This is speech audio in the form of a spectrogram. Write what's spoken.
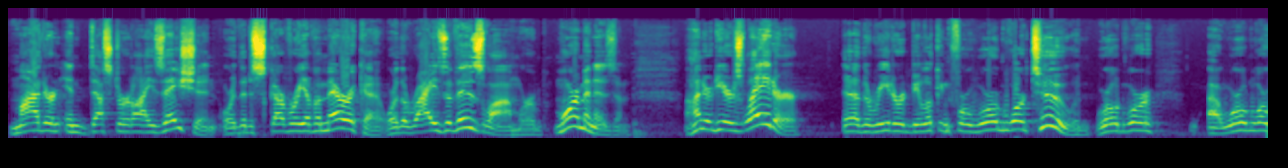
modern industrialization or the discovery of America or the rise of Islam or Mormonism. A hundred years later, uh, the reader would be looking for World War II, and World War uh, World War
